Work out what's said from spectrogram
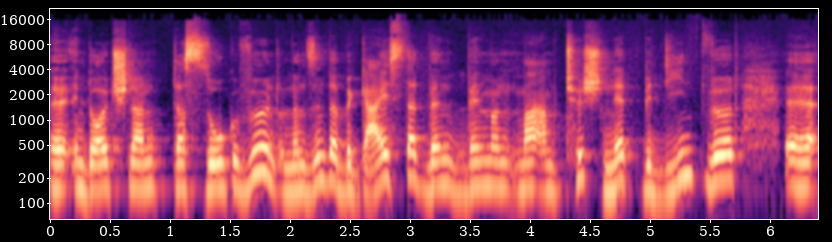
äh, in Deutschland das so gewöhnt. Und dann sind wir begeistert, wenn, wenn man mal am Tisch nett bedient wird, äh, äh,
